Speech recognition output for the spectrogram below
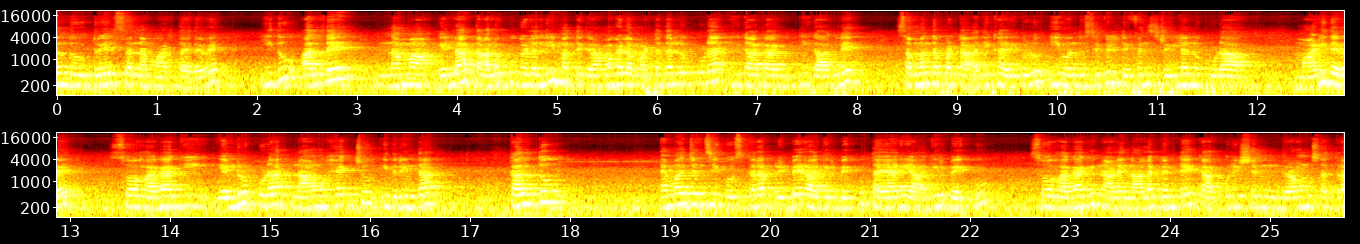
ಒಂದು ಡ್ರಿಲ್ಸನ್ನು ಮಾಡ್ತಾ ಇದ್ದೇವೆ. ಇದು ಅಲ್ಲದೆ ನಮ್ಮ ಎಲ್ಲ ತಾಲೂಕುಗಳಲ್ಲಿ ಮತ್ತು ಗ್ರಾಮಗಳ ಮಟ್ಟದಲ್ಲೂ ಕೂಡ ಈಗಾಗ, ಈಗಾಗಲೇ ಸಂಬಂಧಪಟ್ಟ ಅಧಿಕಾರಿಗಳು ಈ ಒಂದು ಸಿವಿಲ್ ಡಿಫೆನ್ಸ್ ಡ್ರಿಲ್ಲನ್ನು ಕೂಡ ಮಾಡಿದ್ದೇವೆ. ಸೊ ಹಾಗಾಗಿ ಎಲ್ಲರೂ ಕೂಡ ನಾವು ಹೆಚ್ಚು ಇದರಿಂದ ಕಲಿತು ಎಮರ್ಜೆನ್ಸಿಗೋಸ್ಕರ ಪ್ರಿಪೇರ್ ಆಗಿರಬೇಕು, ತಯಾರಿ ಆಗಿರಬೇಕು. ಸೊ ಹಾಗಾಗಿ ನಾಳೆ ನಾಲ್ಕು ಗಂಟೆ ಕಾರ್ಪೊರೇಷನ್ ಗ್ರೌಂಡ್ಸ್ ಹತ್ರ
